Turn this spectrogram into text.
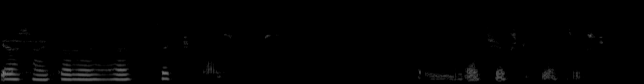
Yes, I gotta have texture files. What texture? What texture?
